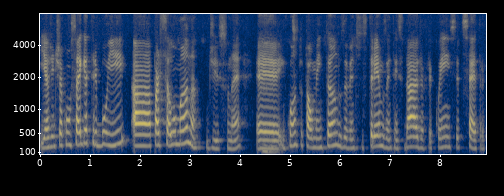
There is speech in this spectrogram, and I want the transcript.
E a gente já consegue atribuir a parcela humana disso, né? É, uhum. Enquanto está aumentando os eventos extremos, a intensidade, a frequência, etc.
